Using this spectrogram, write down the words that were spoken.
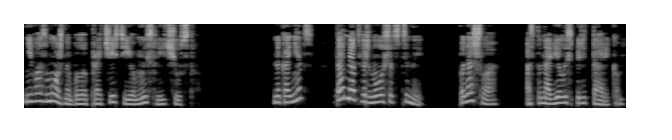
невозможно было прочесть ее мысли и чувства. Наконец, Тами отвернулась от стены, подошла, остановилась перед Тариком.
